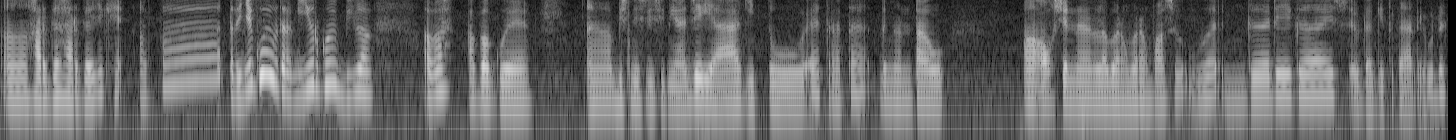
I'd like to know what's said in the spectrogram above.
uh, harga harganya kayak apa? Tadinya gue tergiur gue bilang apa? Apa gue uh, bisnis di sini aja ya? Gitu. Eh ternyata dengan tahu uh, auction adalah barang-barang palsu gue enggak deh guys. Ya udah gitu kan ya udah.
